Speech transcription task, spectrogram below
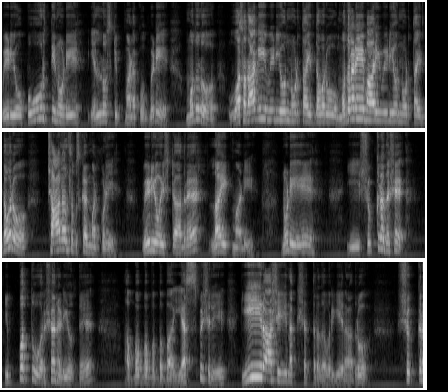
ವಿಡಿಯೋ ಪೂರ್ತಿ ನೋಡಿ, ಎಲ್ಲೂ ಸ್ಕಿಪ್ ಮಾಡೋಕ್ಕೆ ಹೋಗಬೇಡಿ. ಮೊದಲು ಹೊಸದಾಗಿ ವಿಡಿಯೋ ನೋಡ್ತಾ ಇದ್ದವರು, ಮೊದಲನೇ ಬಾರಿ ವಿಡಿಯೋ ನೋಡ್ತಾ ಇದ್ದವರು, ಚಾನಲ್ ಸಬ್ಸ್ಕ್ರೈಬ್ ಮಾಡ್ಕೊಳ್ಳಿ. ವಿಡಿಯೋ ಇಷ್ಟ ಆದರೆ ಲೈಕ್ ಮಾಡಿ. ನೋಡಿ, ಈ ಶುಕ್ರ ದಶೆ ಇಪ್ಪತ್ತು ವರ್ಷ ನಡೆಯುತ್ತೆ. ಅಬ್ಬಬ್ಬಬ್ಬಬ್ಬ ಎಸ್ಪೆಷಲಿ ಈ ರಾಶಿ ನಕ್ಷತ್ರದವರಿಗೇನಾದರೂ ಶುಕ್ರ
